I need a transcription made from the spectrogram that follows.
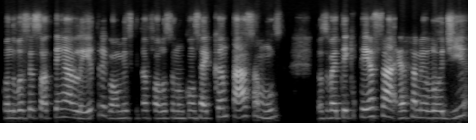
Quando você só tem a letra, igual o Mesquita falou, você não consegue cantar essa música. Então você vai ter que ter essa, essa melodia.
